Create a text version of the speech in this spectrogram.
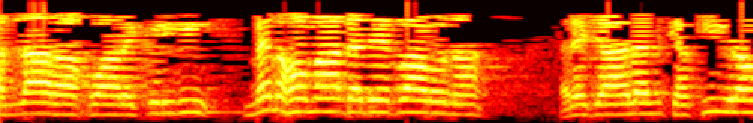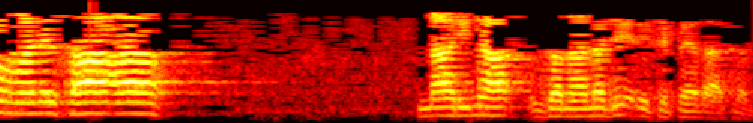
الله را خوار کړی دي منهما د دې دواړو نه رجالا کثیرا ونساء نارینه زنانه ډېرې پیدا کړل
